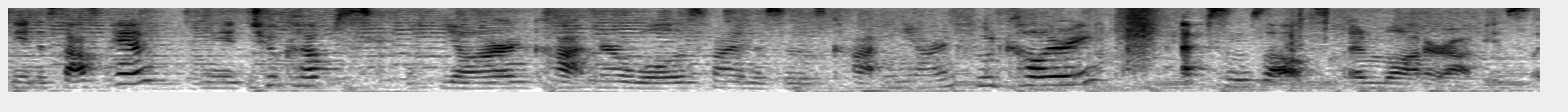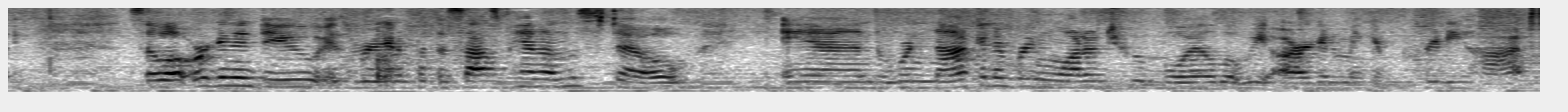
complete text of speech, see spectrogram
you need a saucepan, you need two cups, yarn, cotton or wool is fine. This is cotton yarn. Food coloring, Epsom salts, and water obviously. So what we're going to do is we're going to put the saucepan on the stove and we're not going to bring water to a boil but we are going to make it pretty hot.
